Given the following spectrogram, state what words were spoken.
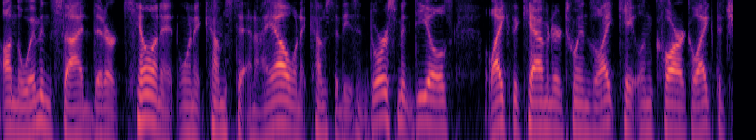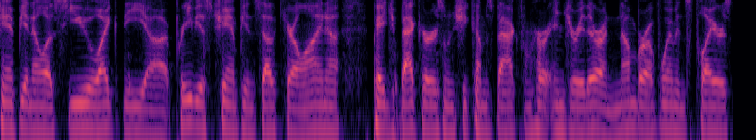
on the women's side that are killing it when it comes to NIL, when it comes to these endorsement deals, like the Cavinder twins, like Caitlin Clark, like the champion LSU, like the uh, previous champion South Carolina, Paige Bueckers, when she comes back from her injury. There are a number of women's players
